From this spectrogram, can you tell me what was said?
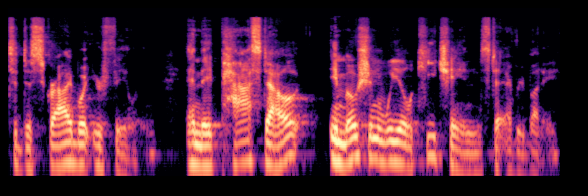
to describe what you're feeling. And they passed out emotion wheel keychains to everybody.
